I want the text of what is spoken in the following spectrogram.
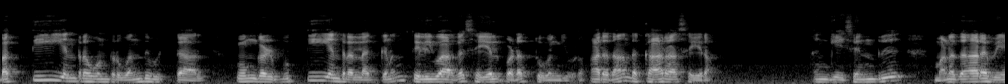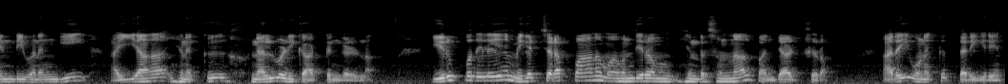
பக்தி என்ற ஒன்று வந்துவிட்டால் உங்கள் புத்தி என்ற லக்னம் தெளிவாக செயல்பட துவங்கிவிடும். அதை தான் அந்த காரா செய்கிறான் அங்கே சென்று மனதார வேண்டி வணங்கி ஐயா எனக்கு நல்வழி காட்டுங்கள்னா. இருப்பதிலேயே மிகச்சிறப்பான மந்திரம் என்று சொன்னால் பஞ்சாட்சரம். அதை உனக்கு தருகிறேன்.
